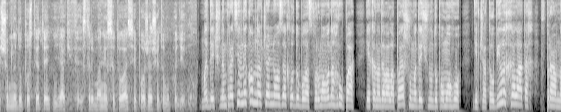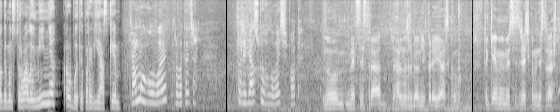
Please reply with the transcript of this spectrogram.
і щоб не допустити ніяких екстремальних ситуацій, пожеж і тому подібного. Медичним працівником навчального закладу була сформована група, яка надавала першу медичну допомогу. Дівчата у білих халатах вправно демонстрували вміння робити перев'язки. Травма голови, кровотеча, перев'язку голови чіпак. Ну, медсестра гарно зробила мені перев'язку. Такими медсестричками не страшно.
